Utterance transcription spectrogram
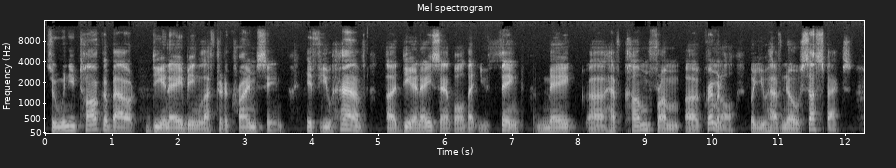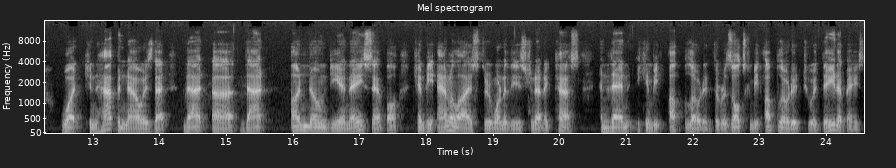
So, when you talk about DNA being left at a crime scene, if you have a DNA sample that you think may uh, have come from a criminal, but you have no suspects. What can happen now is that that uh, that unknown DNA sample can be analyzed through one of these genetic tests and then it can be uploaded. The results can be uploaded to a database.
